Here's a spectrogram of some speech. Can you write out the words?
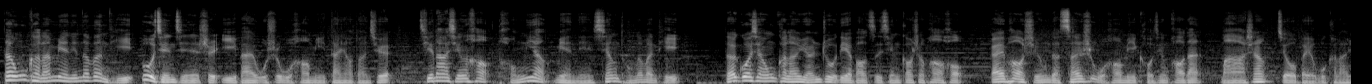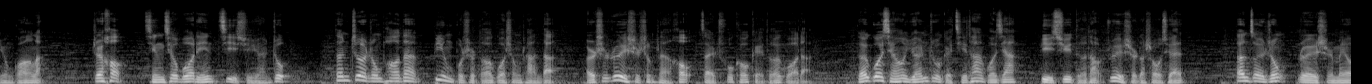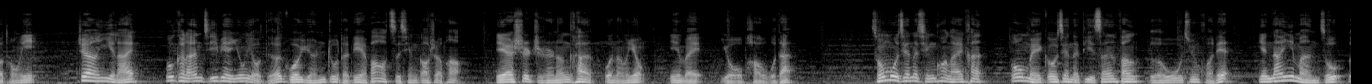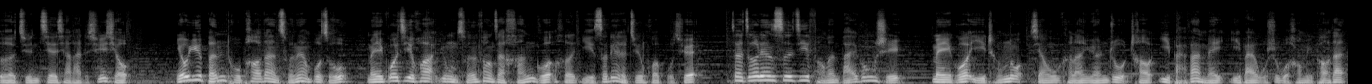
但乌克兰面临的问题不仅仅是一百五十五毫米弹药短缺，其他型号同样面临相同的问题。德国向乌克兰援助猎豹自行高射炮后，该炮使用的三十五毫米口径炮弹马上就被乌克兰用光了。之后，请求柏林继续援助，但这种炮弹并不是德国生产的。而是瑞士生产后再出口给德国的。德国想要援助给其他国家，必须得到瑞士的授权，但最终瑞士没有同意。这样一来，乌克兰即便拥有德国援助的猎豹自行高射炮，也是只能看不能用，因为有炮无弹。从目前的情况来看，欧美构建的第三方俄乌军火链也难以满足俄军接下来的需求。由于本土炮弹存量不足，美国计划用存放在韩国和以色列的军火补缺。在泽连斯基访问白宫时，美国已承诺向乌克兰援助超一百万枚一百五十五毫米炮弹，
